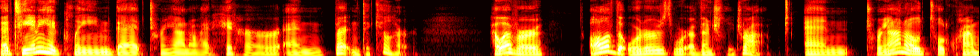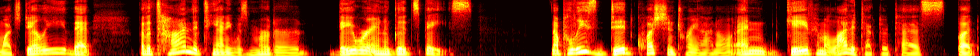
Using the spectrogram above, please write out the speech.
Now, Tiane had claimed that Troiano had hit her and threatened to kill her. However, all of the orders were eventually dropped, and Troiano told Crime Watch Daily that by the time that Tiane was murdered, they were in a good space. Now, police did question Troiano and gave him a lie detector test, but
